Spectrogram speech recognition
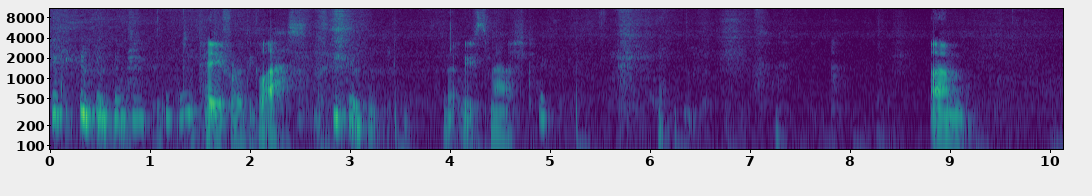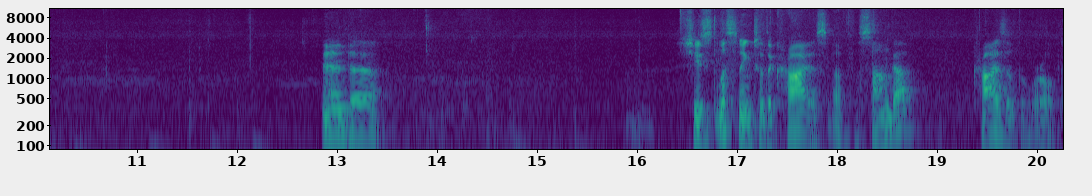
to pay for the glass that we've smashed. Um, and uh, she's listening to the cries of the Sangha, cries of the world.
